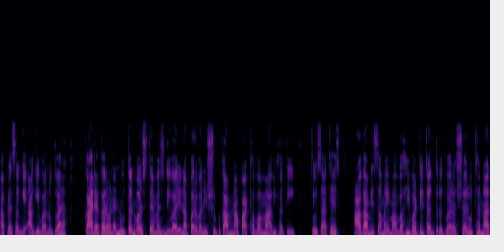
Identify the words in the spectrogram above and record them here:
આ પ્રસંગે આગેવાનો દ્વારા કાર્યકરોને નૂતન વર્ષ તેમજ દિવાળીના પર્વની શુભકામના પાઠવવામાં આવી હતી. તો સાથે જ આગામી સમયમાં વહીવટી તંત્ર દ્વારા શરૂ થનાર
